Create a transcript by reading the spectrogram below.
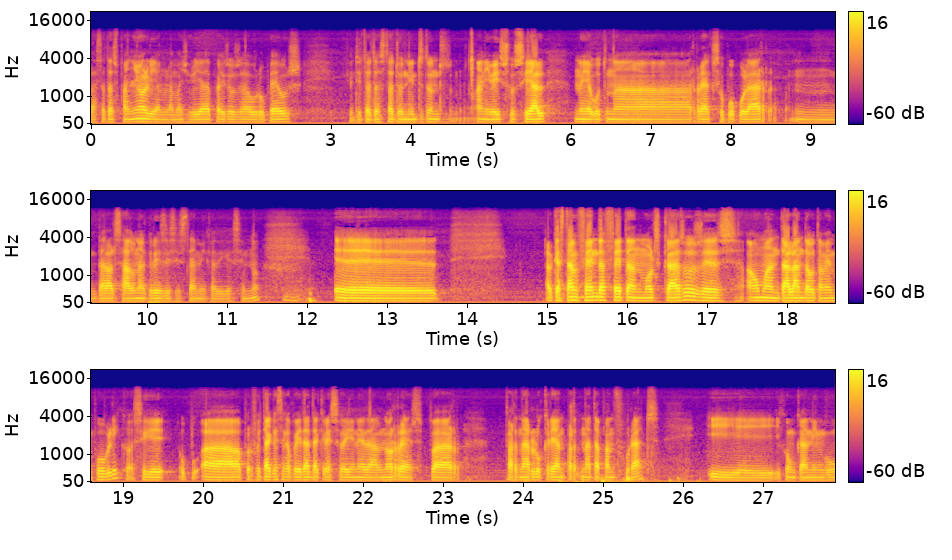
l'estat espanyol i amb la majoria de països europeus fins i tot als Estats Units doncs, a nivell social no hi ha hagut una reacció popular mm, de l'alçada d'una crisi sistèmica, diguéssim. No? Mm. Eh, el que estan fent, de fet, en molts casos és augmentar l'endeutament públic, o sigui, aprofitar aquesta capacitat de creació de diner del no-res per, per anar-lo creant, per anar tapant forats, i, i com que ningú,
